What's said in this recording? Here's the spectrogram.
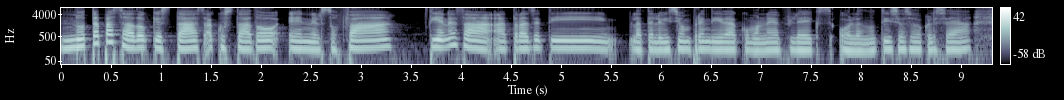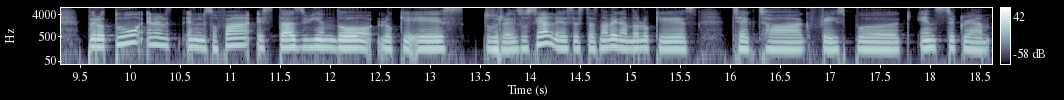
¿No te ha pasado que estás acostado en el sofá, tienes atrás de ti la televisión prendida como Netflix o las noticias o lo que sea, pero tú en el, en el sofá estás viendo lo que es tus redes sociales, estás navegando lo que es TikTok, Facebook, Instagram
